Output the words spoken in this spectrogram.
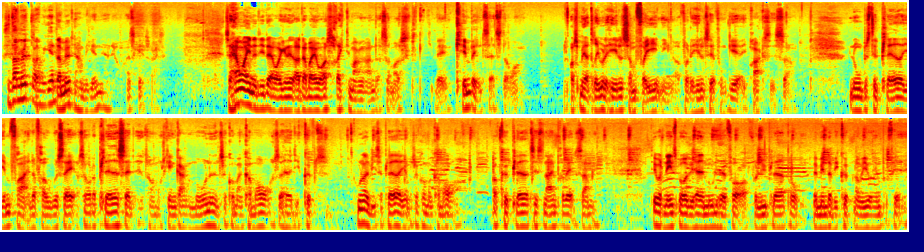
Så der mødte du ham igen? Der mødte jeg ham igen, ja, det var meget skægt faktisk. Så han var en af de der originale, og der var jo også rigtig mange andre, som også lagde en kæmpe indsats derovre. Også med at drive det hele som forening og få det hele til at fungere i praksis. Så nogen bestilte plader hjemmefra eller fra USA, og så var der pladesalg, jeg tror måske en gang om måneden, så kunne man komme over, og så havde de købt hundredvis af plader hjem, så kunne man komme over og købe plader til sin egen private samling. Det var den eneste måde, vi havde mulighed for at få nye plader på, medmindre vi købte, når vi var hjemme på ferie.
